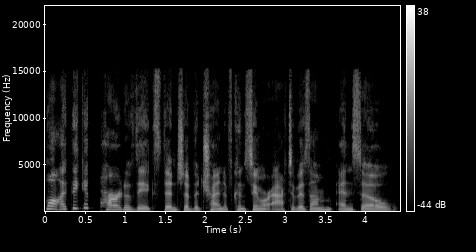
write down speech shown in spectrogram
Well, I think it's part of the extension of the trend of consumer activism. And so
